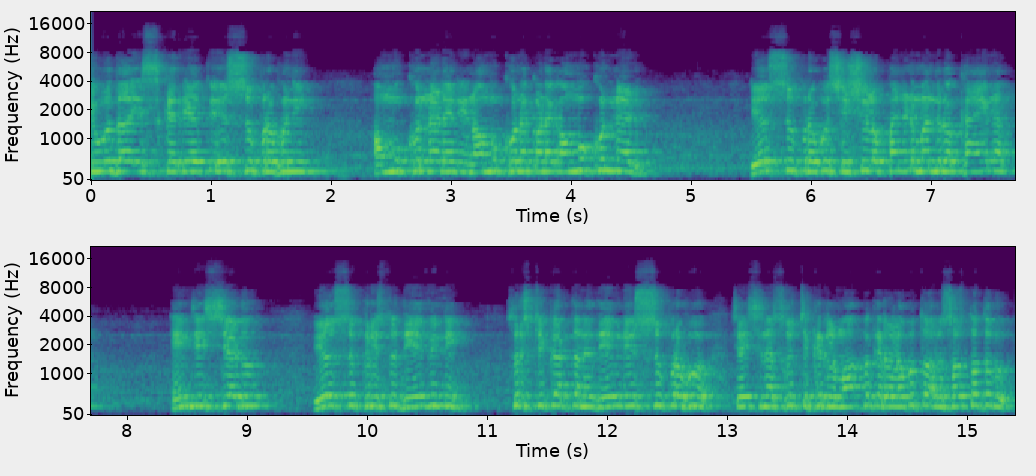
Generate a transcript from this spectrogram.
యువదా ఇస్కర్యత యేసు ప్రభుని అమ్ముకున్నాడని నమ్ముకున్న అమ్ముకున్నాడు. యేసు ప్రభు శిష్యులు పన్నెండు మందిలో ఒక ఆయన ఏం చేశాడు? యేసుక్రీస్తు దేవిని సృష్టికర్తని దేవుని యేసు ప్రభు చేసిన సూచక్రియలు మాత్మక్రియలు అద్భుతాలు స్వస్థతలు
